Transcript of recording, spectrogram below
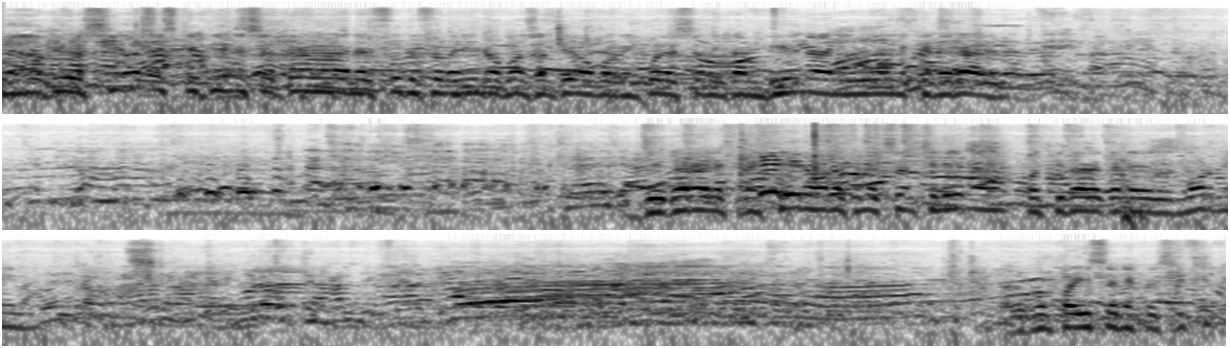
Tus motivaciones que tienes acá en el fútbol femenino con Santiago Morning, ¿cuáles son y también a nivel general? Llegar al extranjero, a la selección chilena, continuar acá en el Morning. ¿Algún país en específico?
